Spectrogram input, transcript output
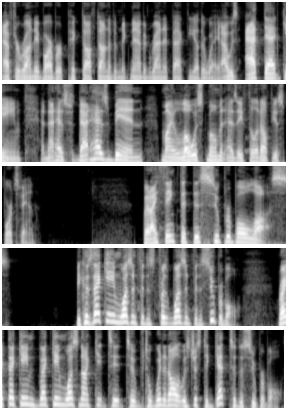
after Rondé Barber picked off Donovan McNabb and ran it back the other way. I was at that game, and that has that has been my lowest moment as a Philadelphia sports fan. But I think that this Super Bowl loss, because that game wasn't for this for, wasn't for the Super Bowl, right? That game that game was not get to, to to win it all. It was just to get to the Super Bowl.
